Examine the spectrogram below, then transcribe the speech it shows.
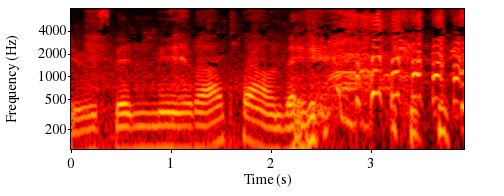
You spin me right round, baby.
